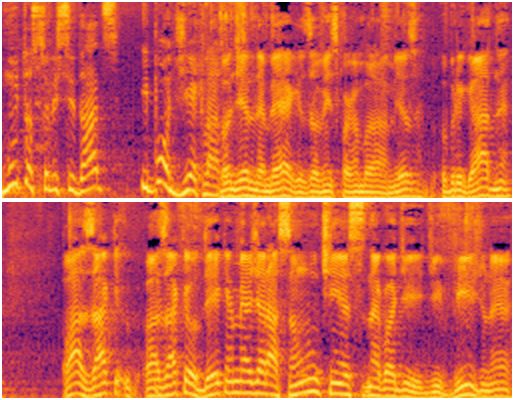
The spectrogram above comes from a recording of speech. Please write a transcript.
Muitas felicidades e bom dia, claro. Bom dia, Lindenberg, os ouvintes do programa Mesa. Obrigado, né? O azar, que, o azar que eu dei que a minha geração não tinha esse negócio de, de vídeo, né?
